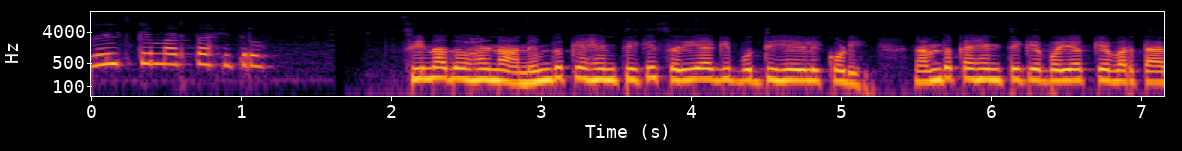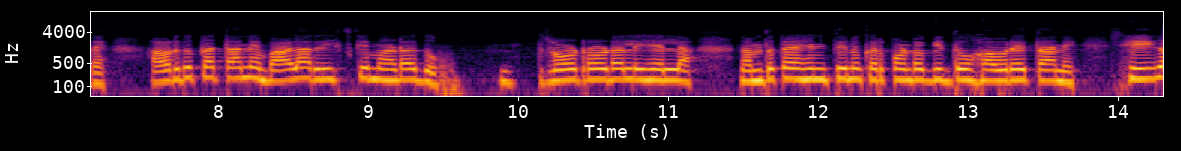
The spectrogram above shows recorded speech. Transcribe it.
ರೀಲ್ಸ್ಗೆ ಮಾಡ್ತಾ ಇದ್ರು. ಸೀನಾದು ಹಣ ನಿಮ್ದಕ್ಕೆ ಹೆಂಡತಿಗೆ ಸರಿಯಾಗಿ ಬುದ್ಧಿ ಹೇಳಿಕೊಡಿ. ನಮ್ದಕ್ಕ ಹೆಂಡತಿಗೆ ಬೊಯ್ಯೋಕ್ಕೆ ಬರ್ತಾರೆ. ಅವ್ರದಕ್ಕ ತಾನೇ ಭಾಳ ರಿಸ್ಕ್ ಮಾಡೋದು. ರೋಡ್ ರೋಡಲ್ಲಿ ಎಲ್ಲ ನಮ್ದಕ್ಕ ಹೆಂಡತಿನೂ ಕರ್ಕೊಂಡೋಗಿದ್ದು ಅವರೇ ತಾನೇ. ಈಗ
